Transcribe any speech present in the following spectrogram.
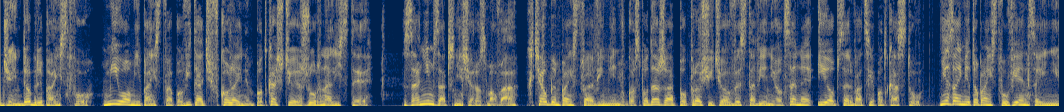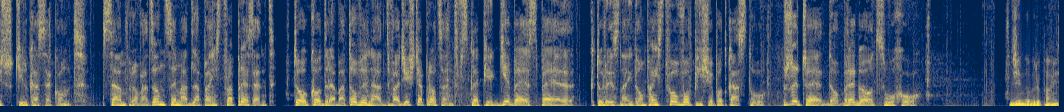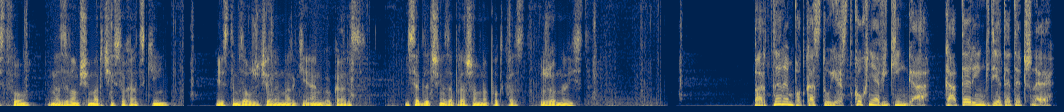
Dzień dobry Państwu. Miło mi Państwa powitać w kolejnym podcaście Żurnalisty. Zanim zacznie się rozmowa, chciałbym Państwa w imieniu gospodarza poprosić o wystawienie oceny i obserwację podcastu. Nie zajmie to Państwu więcej niż kilka sekund. Sam prowadzący ma dla Państwa prezent. To kod rabatowy na 20% w sklepie gbs.pl, który znajdą Państwo w opisie podcastu. Życzę dobrego odsłuchu. Dzień dobry Państwu. Nazywam się Marcin Sochacki. Jestem założycielem marki Engo Cars i serdecznie zapraszam na podcast Żurnalist. Partnerem podcastu jest Kuchnia Wikinga, catering dietetyczny.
